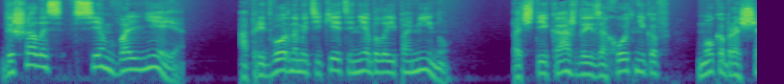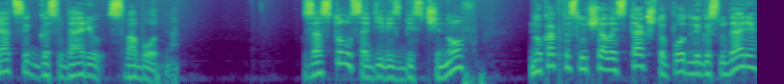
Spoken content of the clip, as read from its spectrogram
дышалось всем вольнее, о придворном этикете не было и помину. Почти каждый из охотников мог обращаться к государю свободно. За стол садились без чинов, но как-то случалось так, что подле государя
